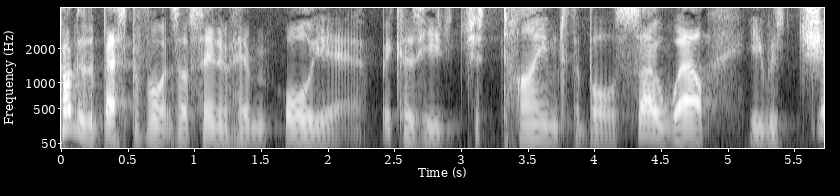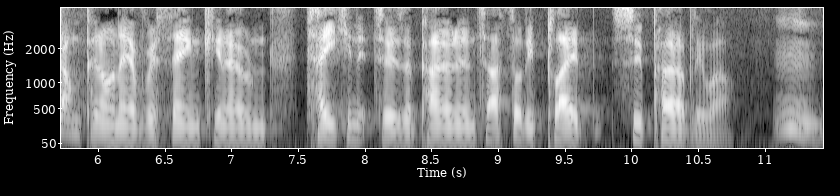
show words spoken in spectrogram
probably the best performance I've seen of him all year because he just timed the ball so well. He was jumping on everything, you know, and taking it to his opponent. I thought he played superbly well. Mm,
